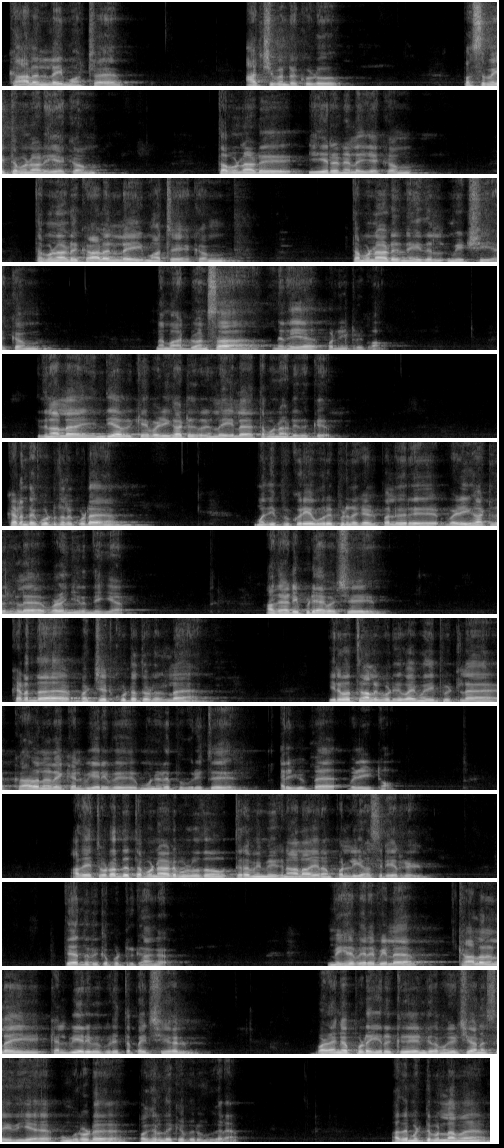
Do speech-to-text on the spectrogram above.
காலநிலை மாற்ற ஆட்சி மன்ற குழு பசுமை தமிழ்நாடு இயக்கம் தமிழ்நாடு ஈரநிலை இயக்கம் தமிழ்நாடு காலநிலை மாற்ற இயக்கம் தமிழ்நாடு நெய்தல் மீட்சி இயக்கம் நம்ம அட்வான்ஸாக நிறைய பண்ணிகிட்ருக்கோம் இதனால் இந்தியாவுக்கே வழிகாட்டுகிற நிலையில் தமிழ்நாடு இருக்குது கடந்த கூட்டத்தில் கூட மதிப்புக்குரிய உறுப்பினர்கள் பல்வேறு வழிகாட்டுதல்களை வழங்கியிருந்தீங்க. அதை அடிப்படையாக வச்சு கடந்த பட்ஜெட் கூட்டத்தொடரில் இருபத்தி நாலு கோடி ரூபாய் மதிப்பீட்டில் காலநிலை கல்வி அறிவு முன்னெடுப்பு குறித்து அறிவிப்பை வெளியிட்டோம். அதைத் தொடர்ந்து தமிழ்நாடு முழுவதும் திறமைமிகு நாலாயிரம் பள்ளி ஆசிரியர்கள் தேர்ந்தெடுக்கப்பட்டிருக்காங்க. மிக விரைவில் காலநிலை கல்வி அறிவு குறித்த பயிற்சிகள் வழங்கப்பட இருக்கு என்கிற மகிழ்ச்சியான செய்தியை உங்களோட பகிர்ந்துக்க விரும்புகிறேன். அது மட்டும் இல்லாமல்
